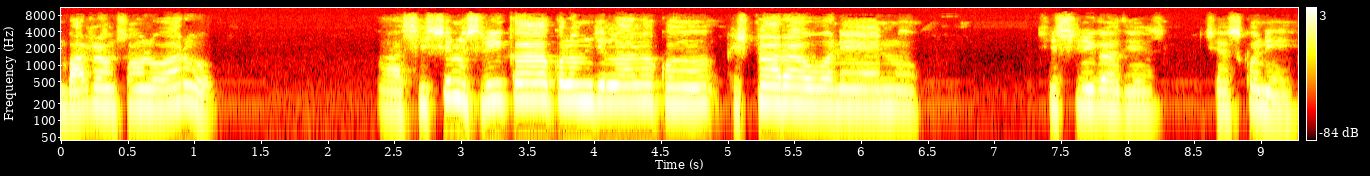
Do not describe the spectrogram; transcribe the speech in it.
బాలరామ స్వాముల వారు ఆ శిష్యులు శ్రీకాకుళం జిల్లాలో కృష్ణారావు అనే ఆయన్ను శిష్యుడిగా చే- చేసుకొని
